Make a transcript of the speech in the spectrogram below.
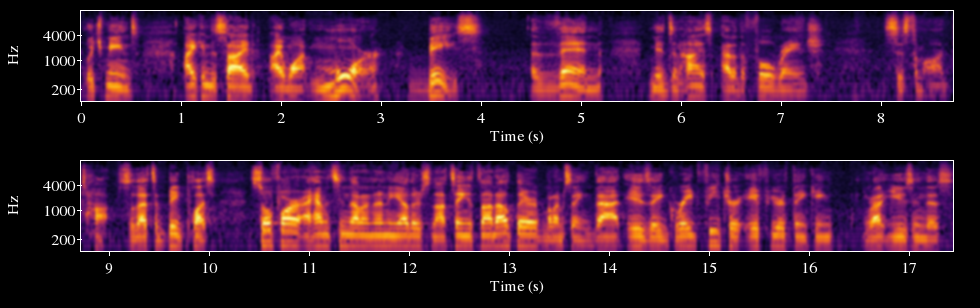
which means I can decide I want more bass than mids and highs out of the full range system on top. So that's a big plus. So far, I haven't seen that on any others. Not saying it's not out there, but I'm saying that is a great feature if you're thinking about using this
